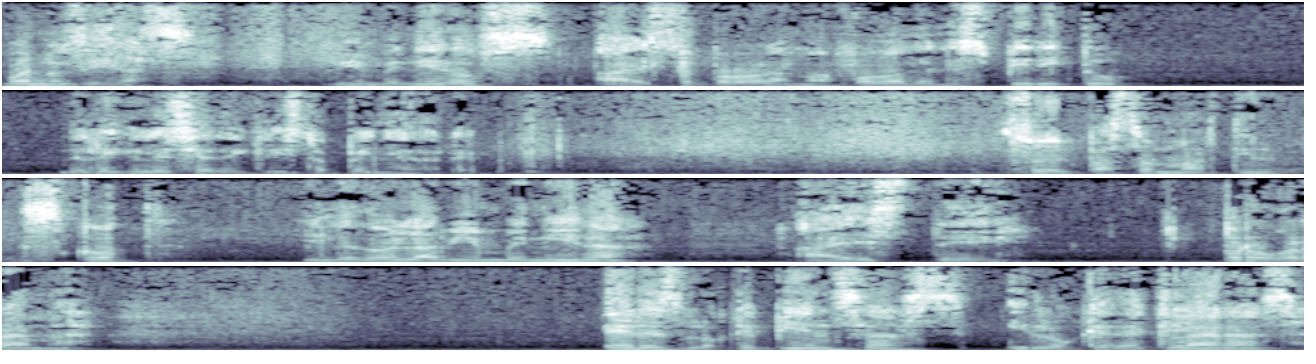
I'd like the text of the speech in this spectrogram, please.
Buenos días, bienvenidos a este programa Fuego del Espíritu de la Iglesia de Cristo Peña de. Soy el pastor Martín Scott y le doy la bienvenida a este programa. Eres lo que piensas y lo que declaras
